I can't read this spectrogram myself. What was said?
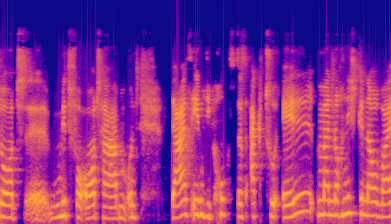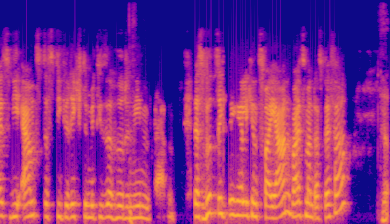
dort äh, mit vor Ort haben und da ist eben die Krux, dass aktuell man noch nicht genau weiß, wie ernst das die Gerichte mit dieser Hürde nehmen werden. Das wird sich sicherlich in zwei Jahren, weiß man das besser. Ja.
